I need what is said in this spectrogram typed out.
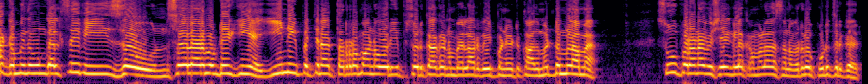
வணக்கம் இது உங்கள் சிவி ஜோன். ஸோ எல்லாரும் எப்படி இருக்கீங்க? இன்னைக்கு பற்றின தரமான ஒரு எபிசோடுக்காக நம்ம எல்லாரும் வெயிட் பண்ணிட்டு இருக்கோம். அது மட்டும் இல்லாமல் சூப்பரான விஷயங்களை கமலஹாசன் அவர்கள் கொடுத்துருக்காரு.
